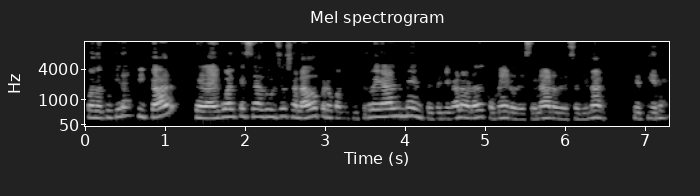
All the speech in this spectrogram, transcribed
cuando tú quieres picar, te da igual que sea dulce o salado, pero cuando tú realmente te llega la hora de comer o de cenar o de desayunar, que tienes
